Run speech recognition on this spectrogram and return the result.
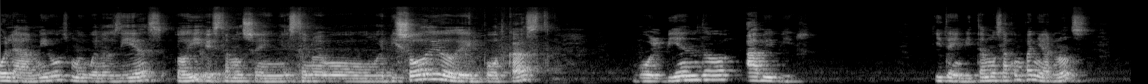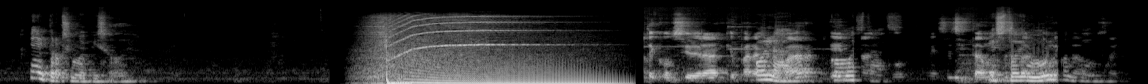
Hola amigos, muy buenos días. Hoy estamos en este nuevo episodio del podcast Volviendo a Vivir. Y te invitamos a acompañarnos en el próximo episodio. Hola, ¿cómo estás? Necesitamos Estoy muy contenta.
